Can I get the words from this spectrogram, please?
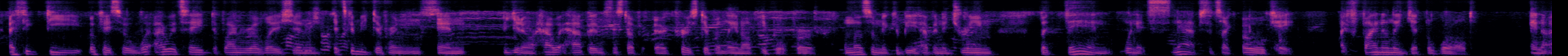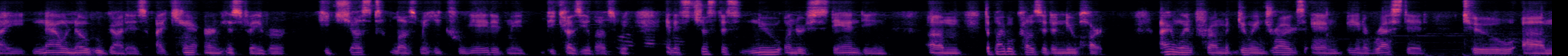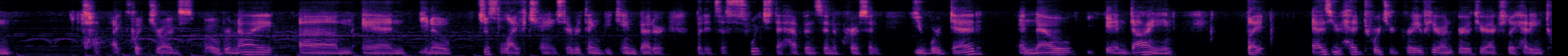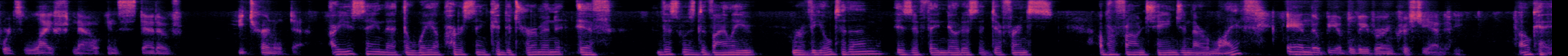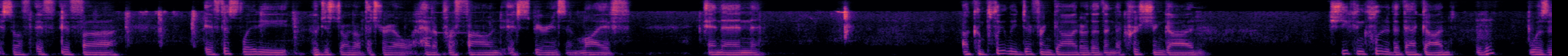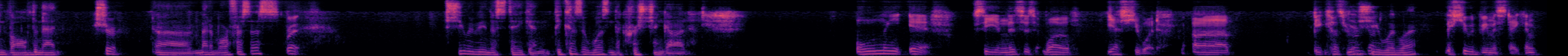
I think the okay. So what I would say, divine revelation, it's going to be different, and you know how it happens and stuff occurs differently in all people. For a Muslim, it could be having a dream, but then when it snaps, it's like, oh, okay, I finally get the world, and I now know who God is. I can't earn His favor. He just loves me. He created me because He loves me, and it's just this new understanding. Um, the Bible calls it a new heart. I went from doing drugs and being arrested to um, I quit drugs overnight, um, and you know, just life changed. Everything became better. But it's a switch that happens in a person. You were dead, and now and dying, but as you head towards your grave here on earth, you're actually heading towards life now instead of eternal death. Are you saying that the way a person can determine if this was divinely revealed to them is if they notice a difference, a profound change in their life? And they'll be a believer in Christianity. Okay, so if if if uh, if this lady who just jogged off the trail had a profound experience in life, and then a completely different God other than the Christian God, she concluded that that God Mhm. was involved in that Sure. uh, metamorphosis. Right. She would be mistaken because it wasn't the Christian God. Only if see, and this is well, yes, she would. Uh, because Yes, she would. What? she would be mistaken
